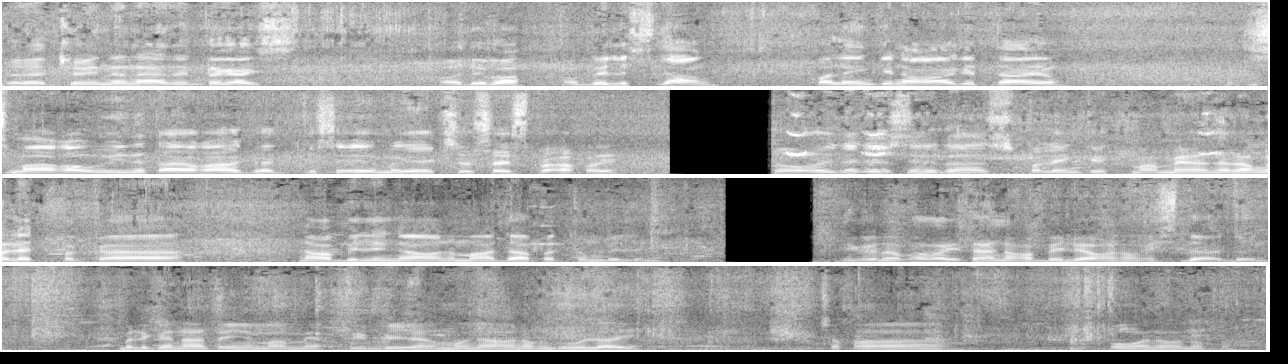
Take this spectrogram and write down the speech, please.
diretsuin na natin to guys. O, di ba? Mabilis lang. Palengke na kaagad tayo. At least makakauwi na tayo kaagad kasi mag-exercise pa ako eh. So okay na guys, nito na sa palengke. Mamaya na lang ulit pagka nakabili na ako ng mga dapat kong bilhin. Hindi ko napakita, nakabili ako ng isda doon. Balikan natin yung mamaya. Bibili na muna ako ng gulay. Tsaka kung ano-ano pa.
